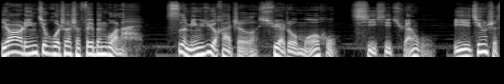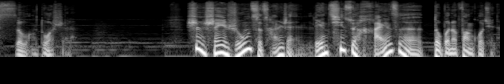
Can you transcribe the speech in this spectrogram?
幺二零救护车是飞奔过来，四名遇害者血肉模糊，气息全无，已经是死亡多时了。是谁如此残忍，连七岁孩子都不能放过去呢？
